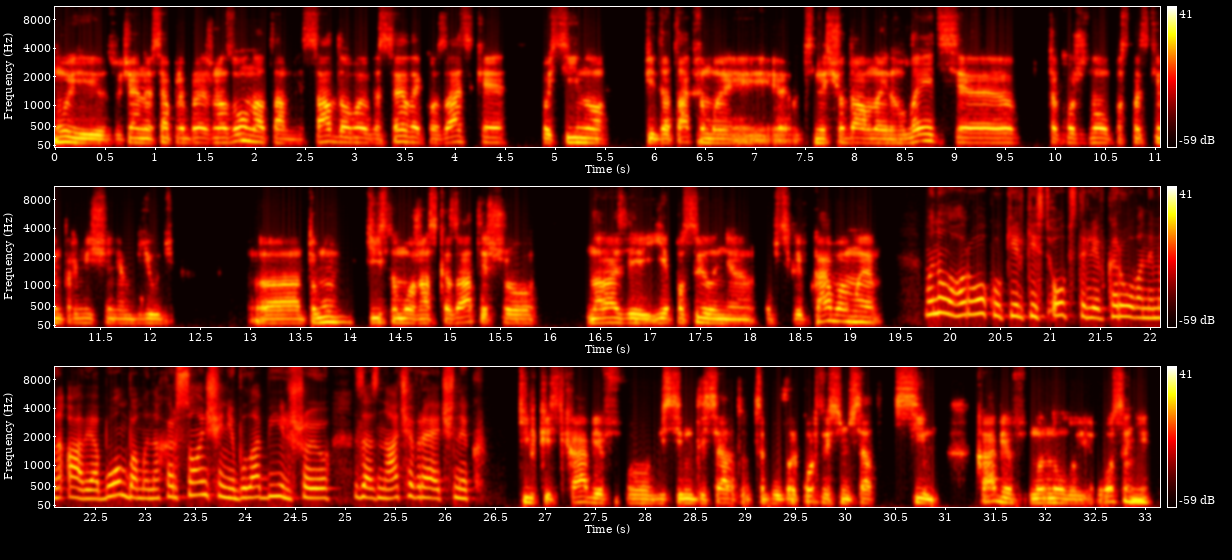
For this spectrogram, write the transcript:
Ну і звичайно, вся прибережна зона, там і Садове, Веселе, Козацьке постійно під атаками. Е, Нещодавно Інгулець е, також знову по складським приміщенням б'ють. Е, Тому дійсно можна сказати, що наразі є посилення обстрілів кабами. Минулого року кількість обстрілів керованими авіабомбами на Херсонщині була більшою, зазначив речник. Кількість кабів о, 80, це був рекорд 87 кабів минулої осені.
